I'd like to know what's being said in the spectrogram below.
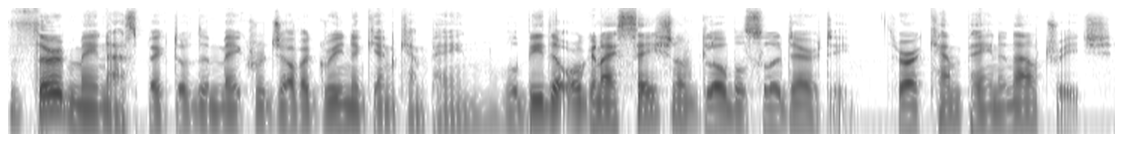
The third main aspect of the Make Rojava Green Again campaign will be the organization of global solidarity through our campaign and outreach,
